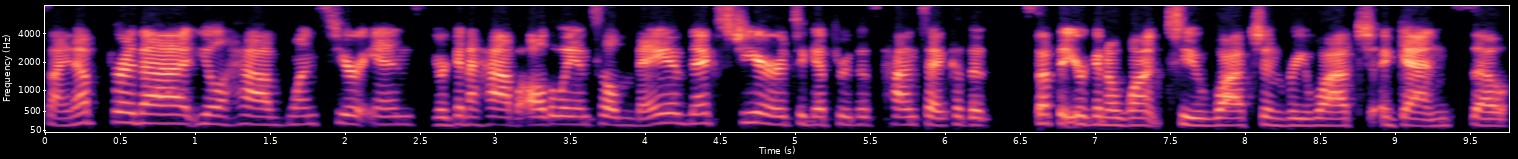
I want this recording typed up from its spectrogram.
sign up for that. You'll have, once you're in, you're going to have all the way until May of next year to get through this content because it's stuff that you're going to want to watch and rewatch again. So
